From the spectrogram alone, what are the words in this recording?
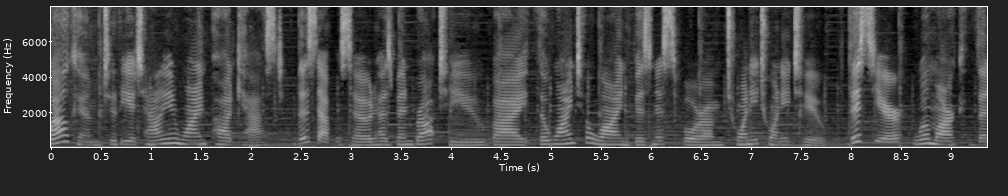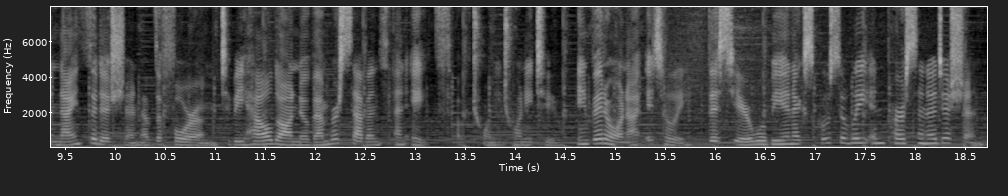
Welcome to the Italian Wine Podcast. This episode has been brought to you by the Wine to Wine Business Forum 2022. This year will mark the ninth edition of the forum to be held on November 7th and 8th of 2022 in Verona, Italy. This year will be an exclusively in person edition.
